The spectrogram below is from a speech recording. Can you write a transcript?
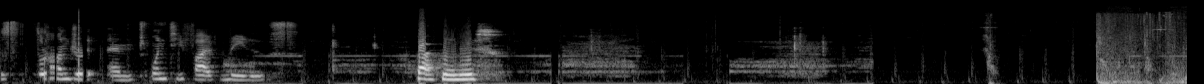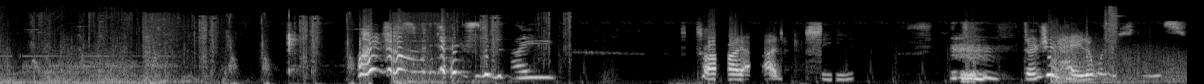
325 meters. Five meters. I just fixed I. Sorry, I just see. Don't you hate it when you sneeze?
